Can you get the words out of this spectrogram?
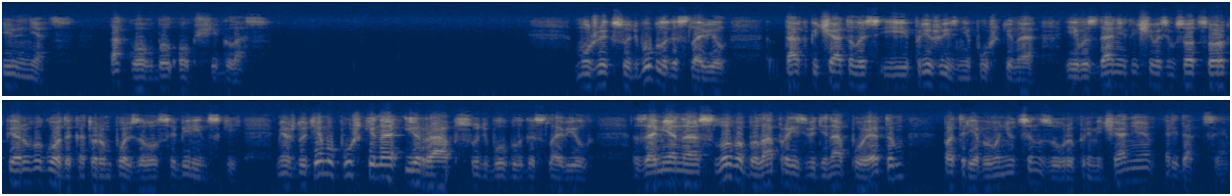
или нет. Таков был общий глаз. Мужик судьбу благословил. Так печаталось и при жизни Пушкина, и в издании 1841 года, которым пользовался Белинский. Между тем у Пушкина и раб судьбу благословил. Замена слова была произведена поэтом по требованию цензуры. Примечание редакции.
